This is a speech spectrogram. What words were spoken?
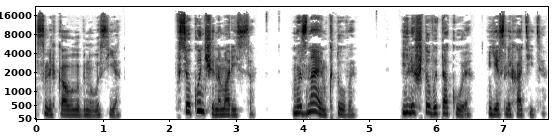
Слегка улыбнулась я. Все кончено, Марисса. Мы знаем, кто вы. Или что вы такое, если хотите.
